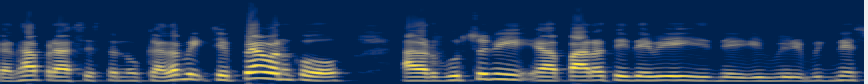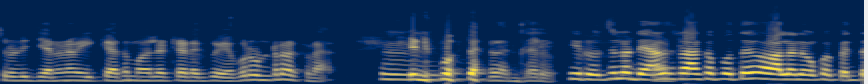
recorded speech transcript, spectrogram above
కథా ప్రాశస్తం నువ్వు కథ చెప్పావనుకో అక్కడ కూర్చొని ఆ పార్వతీదేవి విఘ్నేశ్వరుడి జననం ఈ కథ మొదలెట్టడానికి ఎవరు ఉండరు అక్కడ వెళ్ళిపోతారు అందరూ. ఈ రోజుల్లో డాన్స్ రాకపోతే వాళ్ళని ఒక పెద్ద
